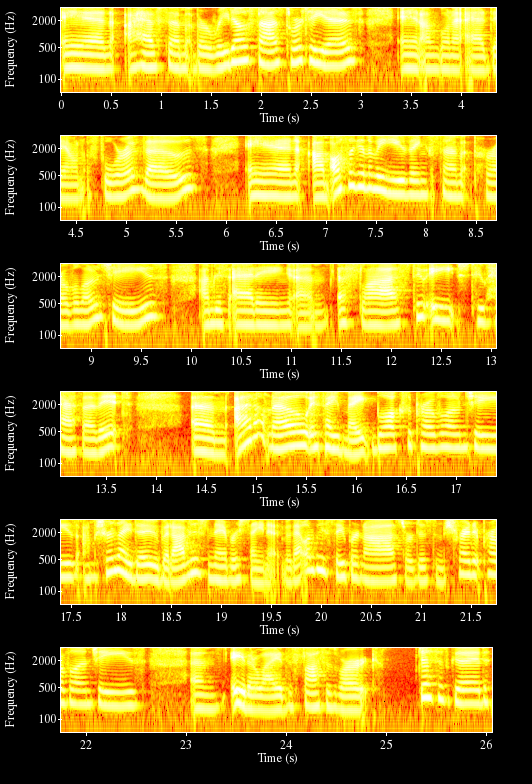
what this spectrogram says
and I have some burrito sized tortillas and I'm going to add down four of those. And I'm also going to be using some provolone cheese. I'm just adding um, a slice to each to half of it um, I don't know if they make blocks of provolone cheese. I'm sure they do, but I've just never seen it. But that would be super nice, or just some shredded provolone cheese. Um, either way, the slices work just as good.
